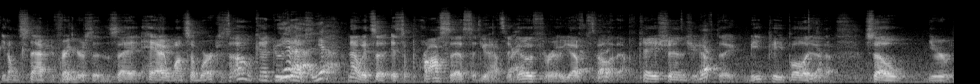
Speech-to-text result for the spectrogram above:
you don't snap your fingers and say, "Hey, I want some work." It's, "Oh, can I do Yeah, this?" yeah. No, it's a it's a process that you have That's to go through. You have That's to fill out applications. You Yep. have to meet people. you know. So you're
